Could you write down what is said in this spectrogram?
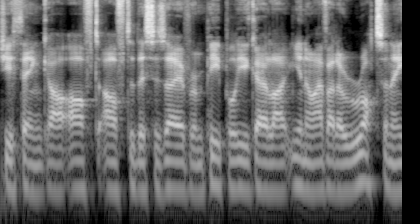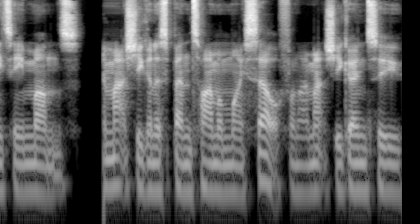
Do you think after after this is over and people you go like you know I've had a rotten eighteen months. I'm actually going to spend time on myself and I'm actually going to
